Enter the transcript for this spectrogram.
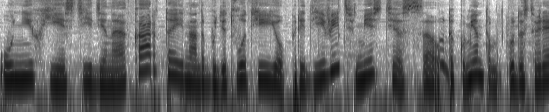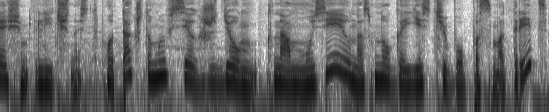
У них есть единая карта, и надо будет вот ее предъявить вместе с ну, документом, удостоверяющим личность. Вот так что мы всех ждем к нам в музей, у нас много есть чего посмотреть.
